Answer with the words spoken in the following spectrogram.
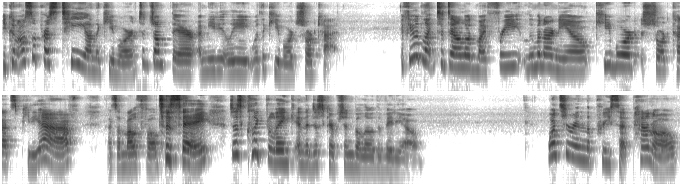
You can also press T on the keyboard to jump there immediately with a keyboard shortcut. If you would like to download my free Luminar Neo Keyboard Shortcuts PDF, that's a mouthful to say, just click the link in the description below the video. Once you're in the preset panel,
